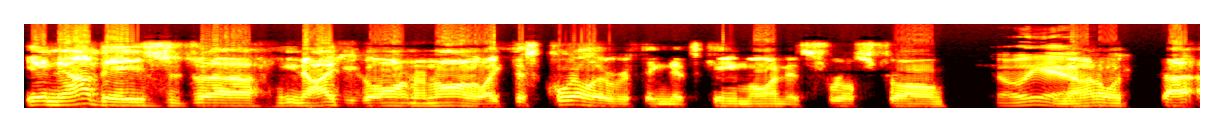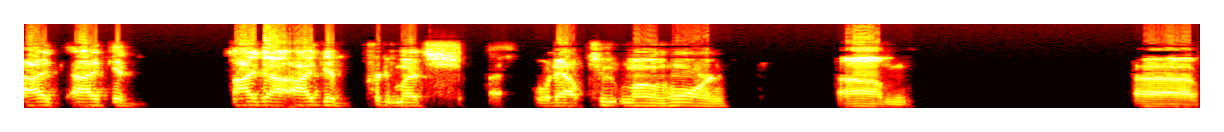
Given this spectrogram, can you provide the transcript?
yeah, nowadays it's uh, you know, I could go on and on. Like this coilover thing that's came on, it's real strong. Oh yeah. You know, I don't. I I, I could. I got. I could pretty much without tooting my own horn. Um, uh,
